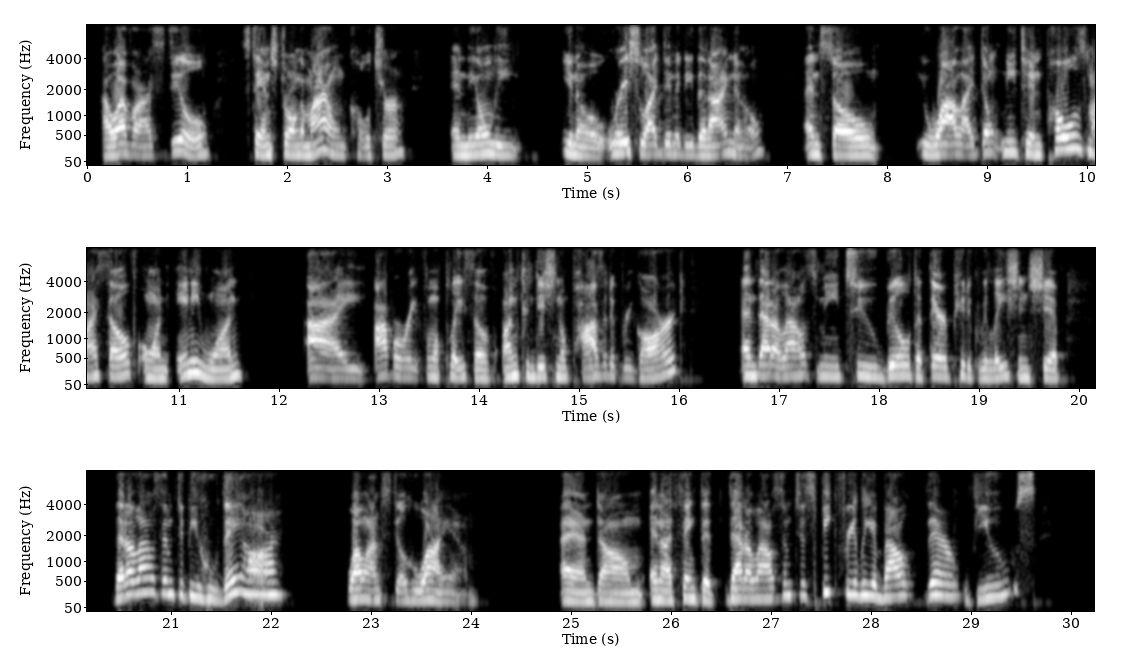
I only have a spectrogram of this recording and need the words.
However, I still stand strong in my own culture and the only, you know, racial identity that I know. And so while I don't need to impose myself on anyone, I operate from a place of unconditional positive regard. And that allows me to build a therapeutic relationship that allows them to be who they are while I'm still who I am and um, and I think that that allows them to speak freely about their views,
